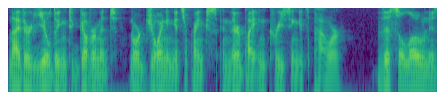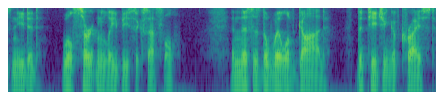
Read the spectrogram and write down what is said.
neither yielding to government nor joining its ranks and thereby increasing its power. This alone is needed, will certainly be successful. And this is the will of God, the teaching of Christ.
